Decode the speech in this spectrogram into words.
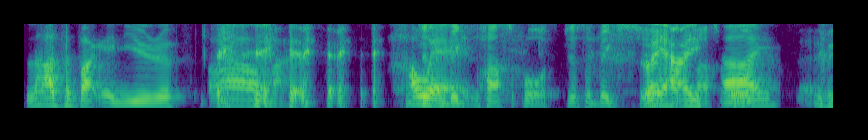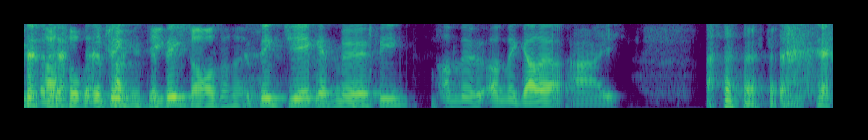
Lads are back in Europe. Oh man, how Just a big passport, just a big Oh, surfer yeah, I- passport. Aye. Big passport with the big- Champions League big- stars on A it. big Jacob Murphy on the on the gala. Aye.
